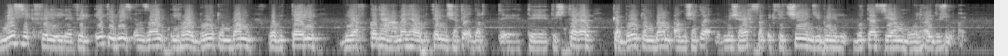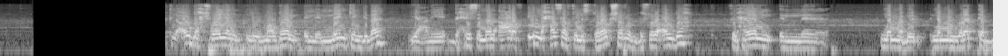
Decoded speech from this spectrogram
مسك في ال في ال ATPase enzyme اللي هو ال proton pump وبالتالي بيفقدها عملها وبالتالي مش هتقدر تشتغل ك proton pump أو مش مش هيحصل اكستشينج بين البوتاسيوم وال hydrogen ion. بشكل أوضح شوية للموضوع ال linking ده يعني بحيث إن أنا أعرف إيه اللي حصل في ال structure بصورة أوضح في الحقيقة لما لما المركب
